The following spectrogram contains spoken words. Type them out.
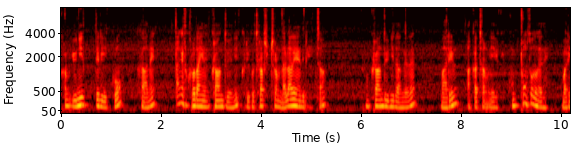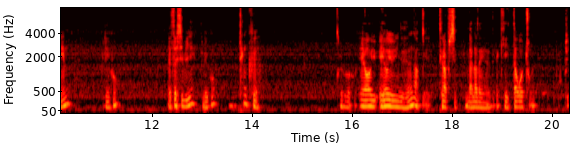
그럼 유닛들이 있고 그 안에 땅에서 걸어다니는 그라운드 유닛 그리고 드랍십처럼 날아다니는 애들이 있죠. 그럼 그라운드 유닛 안에는 마린 아까처럼 총 쏘는 애 마린 그리고 SCB 그리고 탱크 그리고 에어 에어 유닛에는 아까 드랍십 날아다니는 애 이렇게 있다고 총 치-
